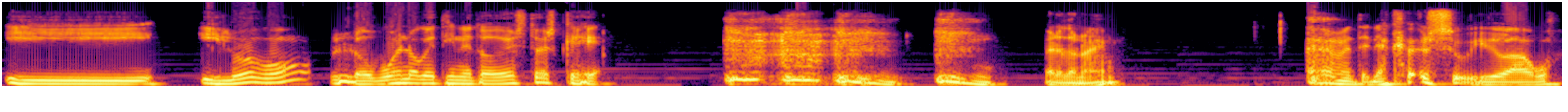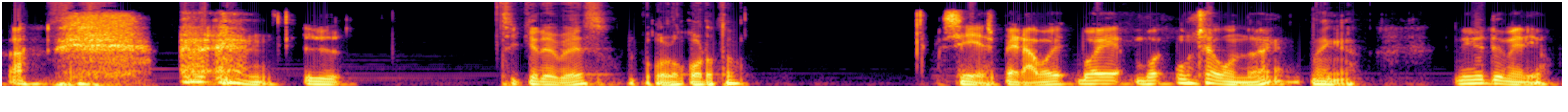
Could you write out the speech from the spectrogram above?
Y, y luego, lo bueno que tiene todo esto es que. Perdona, ¿eh? Me tenía que haber subido agua. Si quieres, ves, luego lo corto. sí, espera, voy, voy- voy- un segundo, ¿eh? Venga. Minuto y medio.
